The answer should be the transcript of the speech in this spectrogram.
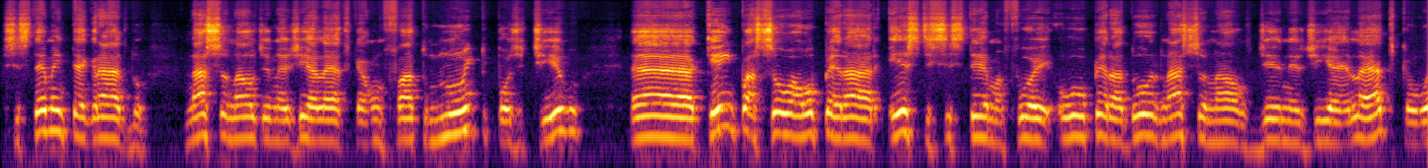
Sistema Integrado Nacional de Energia Elétrica, é um fato muito positivo. É, quem passou a operar este sistema foi o Operador Nacional de Energia Elétrica, o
